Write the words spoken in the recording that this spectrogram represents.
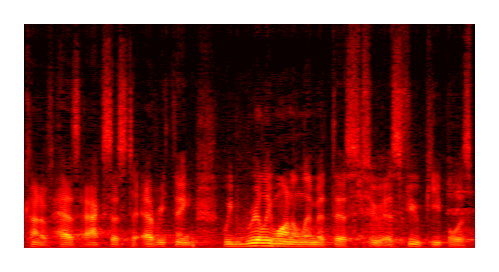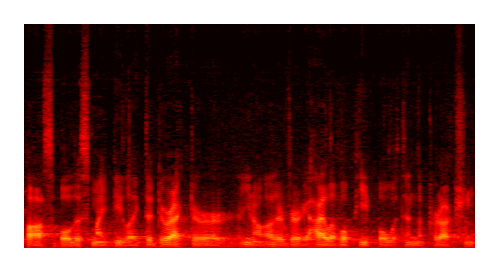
kind of has access to everything. We'd really want to limit this to as few people as possible. This might be like the director or you know, other very high level people within the production.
